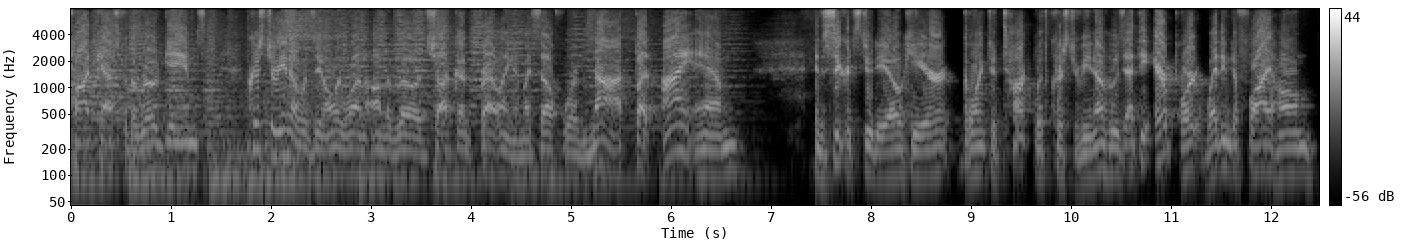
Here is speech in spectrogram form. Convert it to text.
podcast for the road games. Chris Trevino was the only one on the road. Shotgun Spratling and myself were not, but I am in the secret studio here going to talk with Chris Trevino, who's at the airport waiting to fly home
